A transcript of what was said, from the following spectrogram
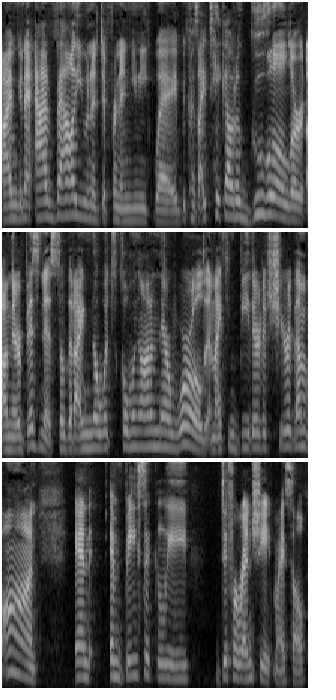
I'm going to add value in a different and unique way, because I take out a Google alert on their business so that I know what's going on in their world and I can be there to cheer them on and and basically differentiate myself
